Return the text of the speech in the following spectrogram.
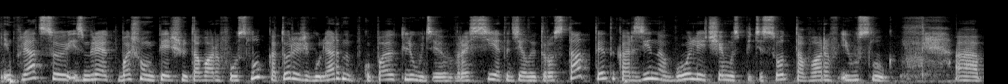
инфляцию измеряют по большому перечню товаров и услуг, которые регулярно покупают люди. В России это делает Росстат. Это корзина более чем из 500 товаров и услуг а,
